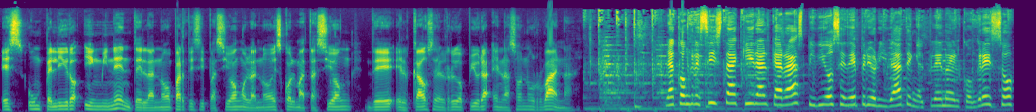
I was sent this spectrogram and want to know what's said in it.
es un peligro inminente la no participación o la no escolmatación del cauce del río Piura en la zona urbana. La congresista Kira Alcaraz pidió se dé prioridad en el Pleno del Congreso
